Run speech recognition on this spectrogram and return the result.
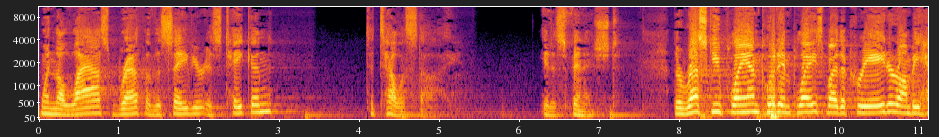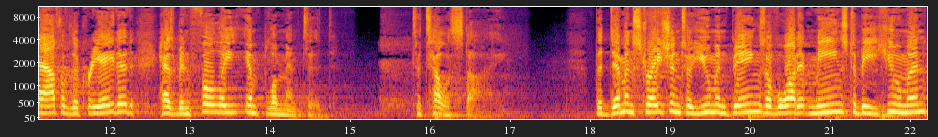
when the last breath of the Savior is taken tetelestai. It is finished. The rescue plan put in place by the Creator on behalf of the created has been fully implemented tetelestai the demonstration to human beings of what it means to be human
